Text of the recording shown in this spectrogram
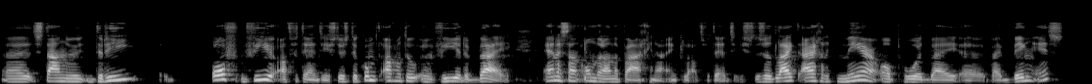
uh, staan nu drie of vier advertenties. Dus er komt af en toe een vierde bij. En er staan onderaan de pagina enkele advertenties. Dus het lijkt eigenlijk meer op hoe het bij, bij Bing is.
